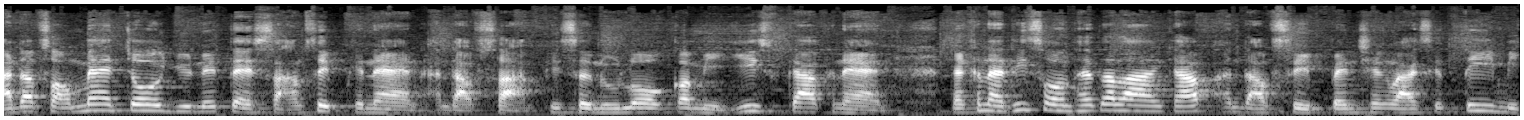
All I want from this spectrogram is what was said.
อันดับ 2 แม่โจยูไนเต็ด30 คะแนน อันดับ 3 พิษณุโลกก็มี 29 คะแนน ในขณะที่โซนท้ายตารางครับ อันดับ 10 เป็นเชียงรายซิตี้มี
